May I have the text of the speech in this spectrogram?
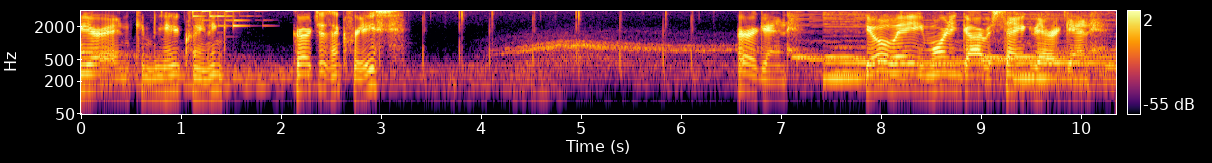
here and continue cleaning. Courage increased. Her again. The old lady morning garb is standing there again.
